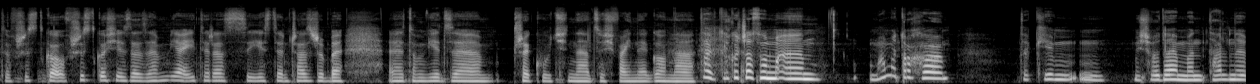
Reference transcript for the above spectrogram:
To wszystko, wszystko się zazębia i teraz jest ten czas, żeby e, tą wiedzę przekuć na coś fajnego, na... Tak, tylko czasem mamy trochę takie, mi się wydaje, mentalne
